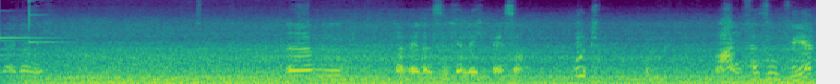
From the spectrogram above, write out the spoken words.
Leider nicht. Ähm, da wäre das sicherlich besser. Gut, war ein Versuch wert.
